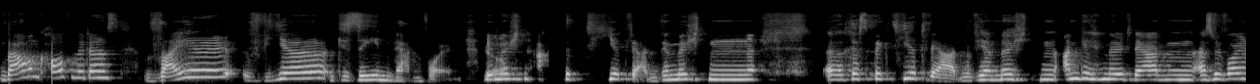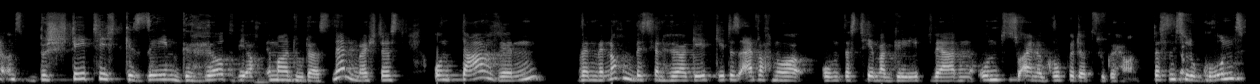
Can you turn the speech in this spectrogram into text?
warum kaufen wir das? Weil wir gesehen werden wollen. Wir ja. möchten akzeptiert werden. Wir möchten äh, respektiert werden. Wir möchten angehimmelt werden. Also wir wollen uns bestätigt, gesehen, gehört, wie auch immer du das nennen möchtest. Und darin wenn wir noch ein bisschen höher geht, geht es einfach nur um das Thema geliebt werden und zu einer Gruppe dazugehören. Das sind so Grund,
